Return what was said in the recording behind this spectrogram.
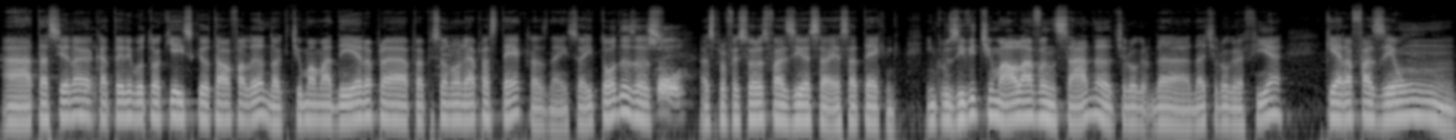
A Tassiana Catani botou aqui isso que eu estava falando, ó, que tinha uma madeira para a pessoa não olhar para as teclas, né? Isso aí todas as, as professoras faziam essa, essa técnica. Inclusive tinha uma aula avançada da, da tilografia que era fazer um,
